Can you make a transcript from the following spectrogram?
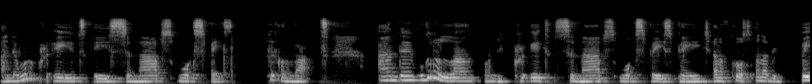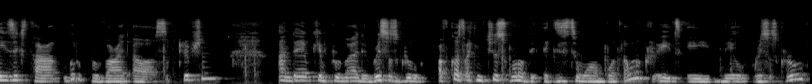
and we want to create a synapse workspace. Click on that. And then we're going to land on the create synapse workspace page. And of course under the basics tab we're going to provide our subscription. And then we can provide a resource group. Of course i can choose one of the existing one but i want to create a new resource group.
